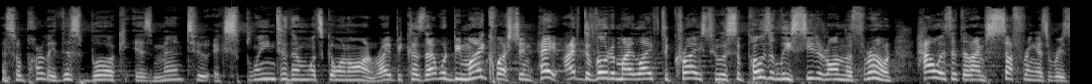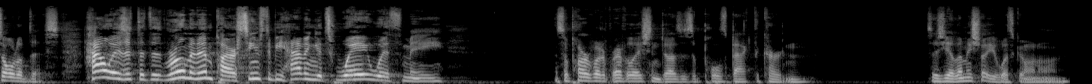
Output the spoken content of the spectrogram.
And so partly this book is meant to explain to them what's going on, right? Because that would be my question. Hey, I've devoted my life to Christ who is supposedly seated on the throne. How is it that I'm suffering as a result of this? How is it that the Roman Empire seems to be having its way with me? And so part of what Revelation does is it pulls back the curtain. It says, yeah, let me show you what's going on.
